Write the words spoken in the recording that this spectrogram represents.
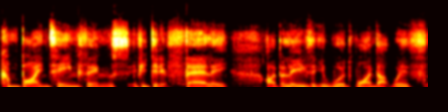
combined team things, if you did it fairly, I believe that you would wind up with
